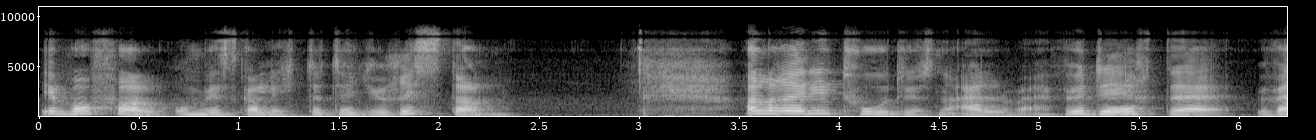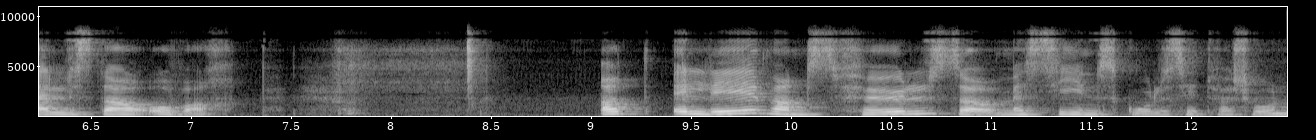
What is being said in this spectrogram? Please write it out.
I hvert fall om vi skal lytte til juristene. Allerede i 2011 vurderte Velstad og Varp at elevenes følelser med sin skolesituasjon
